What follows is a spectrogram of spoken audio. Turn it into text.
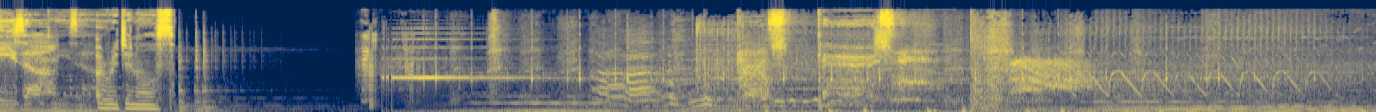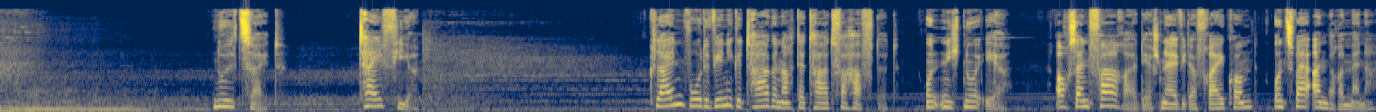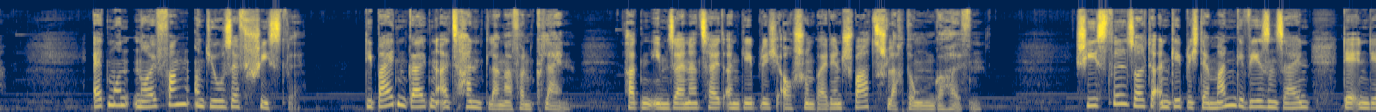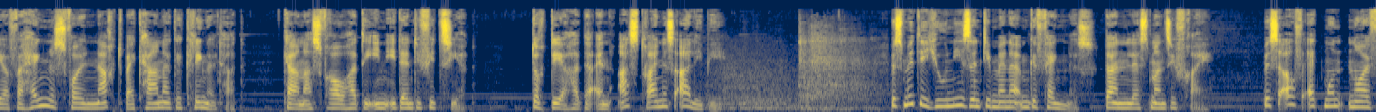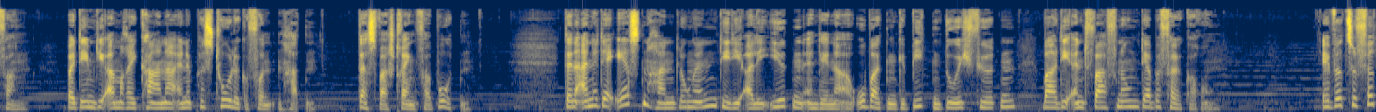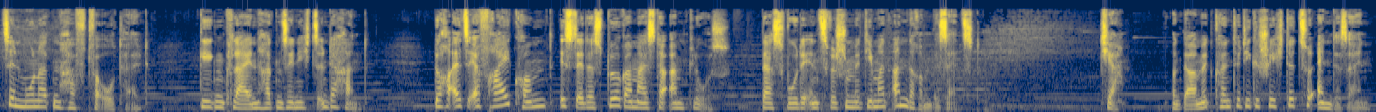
Dieser Originals. Nullzeit. Teil 4. Klein wurde wenige Tage nach der Tat verhaftet. Und nicht nur er. Auch sein Fahrer, der schnell wieder freikommt, und zwei andere Männer. Edmund Neufang und Josef Schiestle. Die beiden galten als Handlanger von Klein, hatten ihm seinerzeit angeblich auch schon bei den Schwarzschlachtungen geholfen. Schiestel sollte angeblich der Mann gewesen sein, der in der verhängnisvollen Nacht bei Kerner geklingelt hat. Kerners Frau hatte ihn identifiziert. Doch der hatte ein astreines Alibi. Bis Mitte Juni sind die Männer im Gefängnis, dann lässt man sie frei. Bis auf Edmund Neufang, bei dem die Amerikaner eine Pistole gefunden hatten. Das war streng verboten. Denn eine der ersten Handlungen, die die Alliierten in den eroberten Gebieten durchführten, war die Entwaffnung der Bevölkerung. Er wird zu 14 Monaten Haft verurteilt. Gegen Klein hatten sie nichts in der Hand. Doch als er freikommt, ist er das Bürgermeisteramt los. Das wurde inzwischen mit jemand anderem besetzt. Tja, und damit könnte die Geschichte zu Ende sein.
